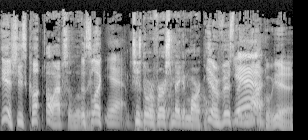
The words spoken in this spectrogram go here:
yeah, she's kind. Oh, absolutely. It's like Yeah, She's the reverse Meghan Markle. yeah, reverse Meghan Markle. Yeah.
